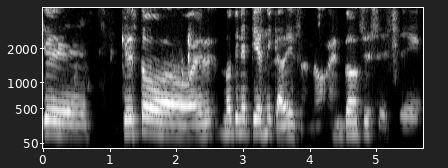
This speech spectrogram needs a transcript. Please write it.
que, que esto eh, no tiene pies ni cabeza, ¿no? Entonces, este,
